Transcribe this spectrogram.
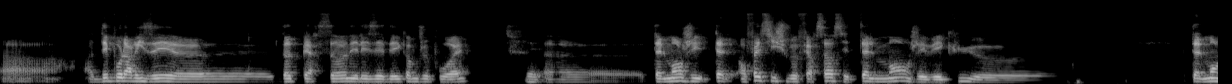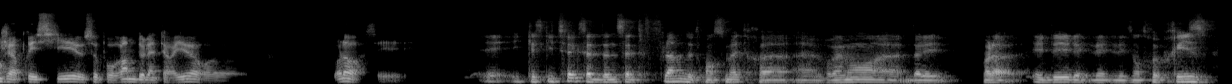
à, dépolariser d'autres personnes et les aider comme je pourrais. tellement j'ai, en fait, si je veux faire ça, c'est tellement j'ai vécu tellement j'ai apprécié euh, ce programme de l'intérieur. Euh, voilà, c'est. Et, qu'est-ce qui te fait que ça te donne cette flamme de transmettre euh, vraiment, d'aller voilà, aider les, entreprises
